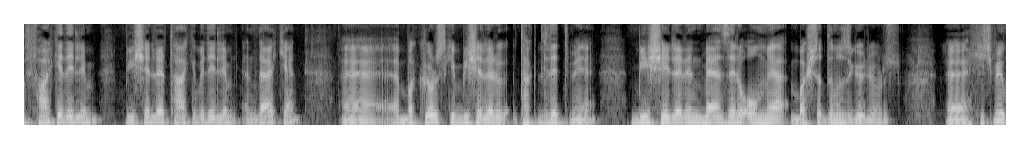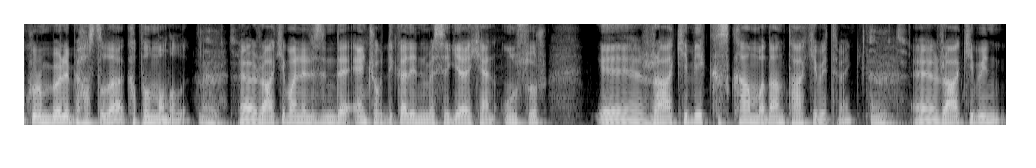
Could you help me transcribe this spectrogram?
fark edelim, bir şeyleri takip edelim derken e, bakıyoruz ki bir şeyleri taklit etmeye, bir şeylerin benzeri olmaya başladığımızı görüyoruz. E, hiçbir kurum böyle bir hastalığa kapılmamalı. Evet. E, rakip analizinde en çok dikkat edilmesi gereken unsur e, rakibi kıskanmadan takip etmek. Evet. E, rakibin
